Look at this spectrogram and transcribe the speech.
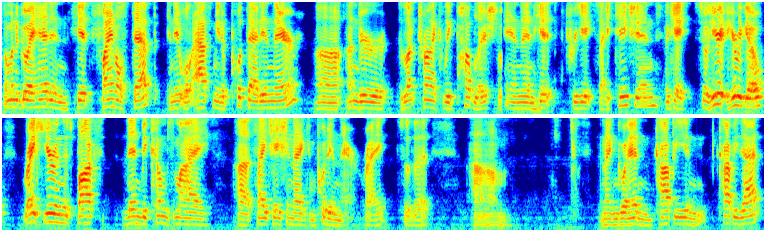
So I'm going to go ahead and hit final step and it will ask me to put that in there uh, under electronically published and then hit create citation. Okay, so here, here we go. Right here in this box then becomes my uh, citation that I can put in there, right? So that, um, and I can go ahead and copy and copy that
